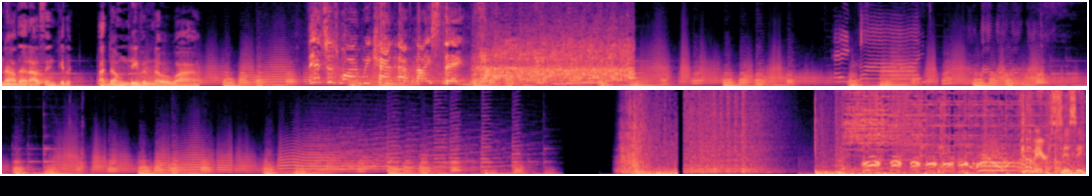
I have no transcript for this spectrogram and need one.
Now that I think it, I don't even know why. This is why we can't have nice things. Hey guys! Come here, sissy.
